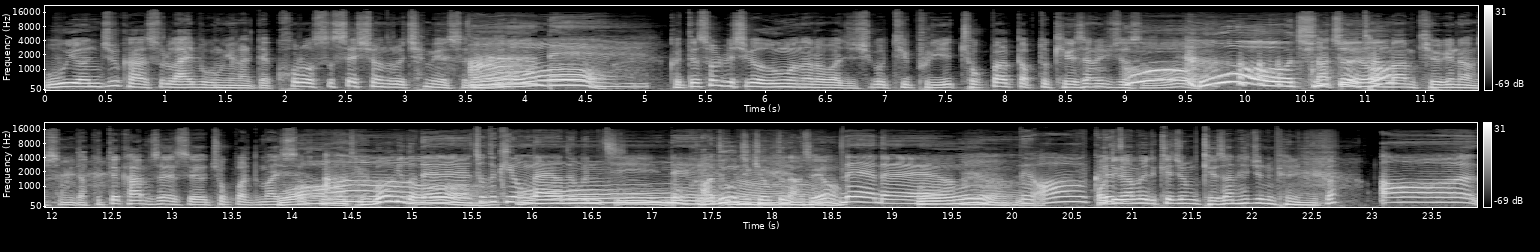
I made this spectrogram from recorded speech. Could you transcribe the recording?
우연주 가수 라이브 공연할 때 코러스 세션으로 참여했었는데, 아, 오, 네. 그때 솔비 씨가 응원하러 와주시고 뒤풀이 족발값도 계산해 주셔서 우와, 진짜요? 따뜻한 마음 기억에 남습니다. 그때 감사했어요. 족발도 맛있었고. 와, 대박이다. 네, 저도 기억나요, 오. 누군지. 네. 아, 누군지 기억도 나세요? 네, 네. 오. 네, 아, 어디 그래도, 가면 이렇게 좀 계산해 주는 편입니까? 어,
